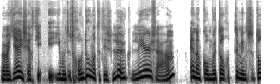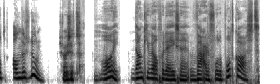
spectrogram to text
Maar wat jij zegt, je, je moet het gewoon doen, want het is leuk, leerzaam. En dan komen we toch tenminste tot anders doen. Zo is het. Mooi. Dankjewel voor deze waardevolle podcast.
